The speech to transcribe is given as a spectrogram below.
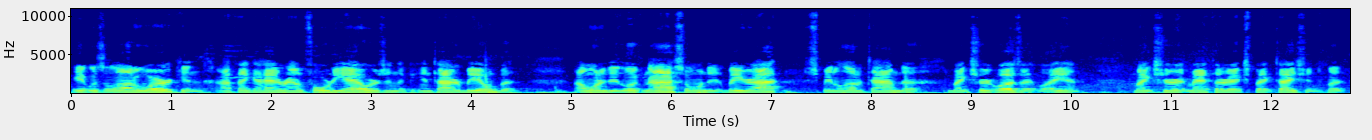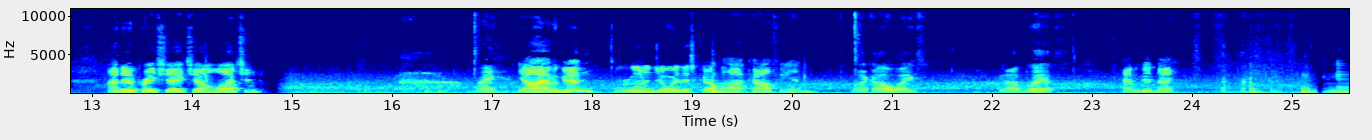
it was a lot of work, and I think I had around 40 hours in the entire build, but I wanted it to look nice. I wanted it to be right. Spent a lot of time to make sure it was that way and make sure it met their expectations. But I do appreciate y'all watching. Man, Y'all have a good one. We're going to enjoy this cup of hot coffee and like always, God bless. have a good day.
